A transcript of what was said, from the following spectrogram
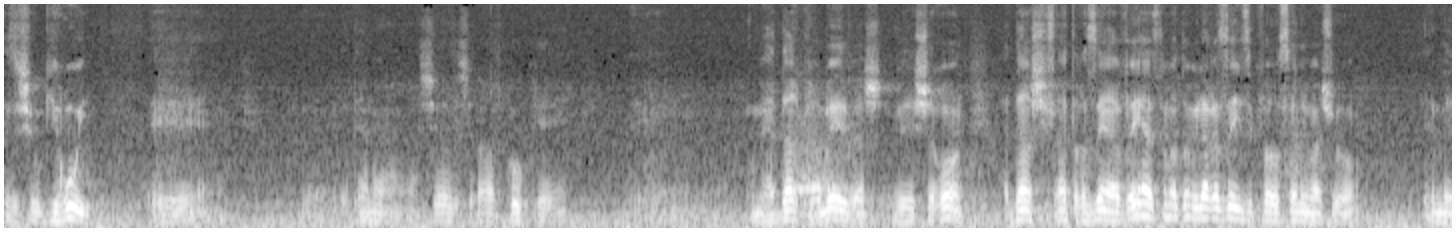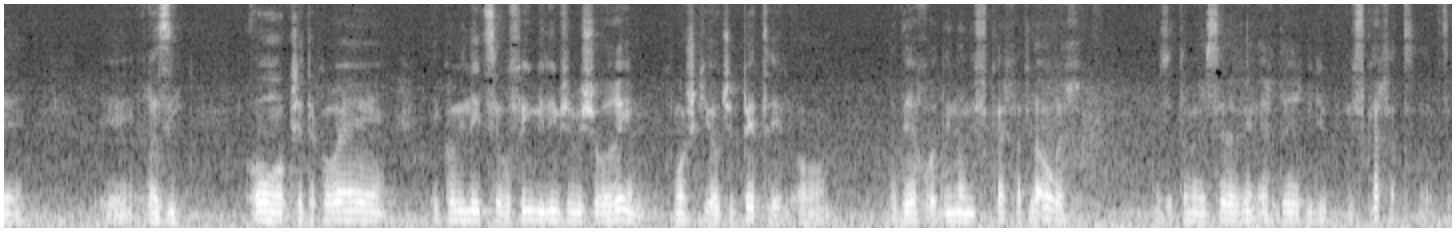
איזשהו גירוי. אה, אתה השיר הזה של הרב קוק, הוא מהדר כרמל ושרון, הדר שפעת רזי ההוויה, זאת אומרת, המילה רזי זה כבר עושה לי משהו, כן, רזי. או כשאתה קורא כל מיני צירופי מילים של משוררים, כמו שקיעות של פטל, או הדרך עוד אינה נפקחת לאורך, אז אתה מנסה להבין איך דרך בדיוק נפקחת. זה קצת...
